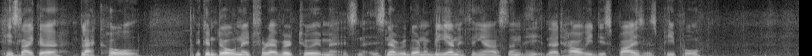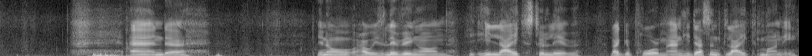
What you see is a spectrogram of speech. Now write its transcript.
he's like a black hole. You can donate forever to him. It's it's never going to be anything else than he, that how he despises people. And uh, you know how he's living on. He, he likes to live like a poor man. He doesn't like money,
